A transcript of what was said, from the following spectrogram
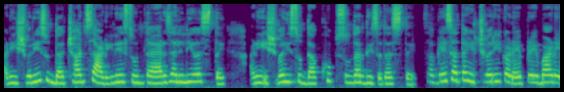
आणि ईश्वरी सुद्धा छान साडी नेसून तयार झालेली असते आणि ईश्वरी सुद्धा खूप सुंदर दिसत असते. सगळेच आता ईश्वरीकडे प्रेमाने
